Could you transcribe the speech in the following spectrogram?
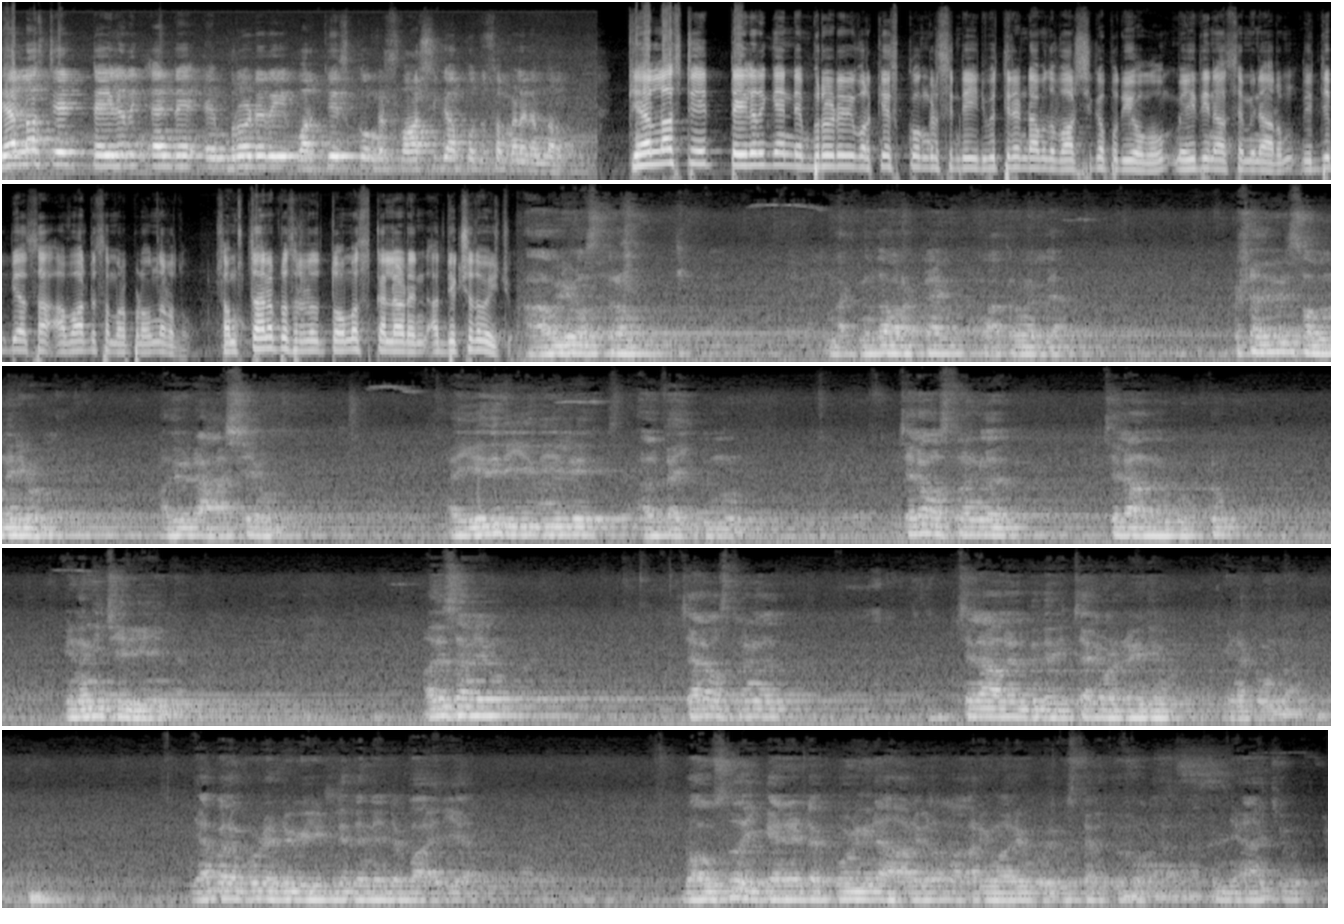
Kerala state tailoring and embroidery workers congress വാർഷിക പൊതുസമ്മേളനം നടന്നു. Kerala state tailoring and embroidery workers കോൺഗ്രസിന്റെ ഇരുപത്തിരണ്ടാമത് വാർഷിക പൊതുയോഗവും മെയ്ദിന സെമിനാറും വിദ്യാഭ്യാസ അവാർഡ് സമർപ്പണവും നടന്നു. സംസ്ഥാന പ്രസിഡന്റ് തോമസ് കല്ലാടൻ അധ്യക്ഷത വഹിച്ചു. ആ ഒരു വസ്ത്രം നഗ്നത മറക്കാൻ മാത്രമല്ല പക്ഷെ അതിലൊരു സൗന്ദര്യമുണ്ട് അതിലൊരു ആശയമുണ്ട്. അത് ഏത് രീതിയിൽ അത് തയ്ക്കുന്നു? ചില വസ്ത്രങ്ങൾ ചില ആളുകൾക്ക് ഒട്ടും ഇണങ്ങിച്ചേരുകയില്ല. അതേസമയം ചില വസ്ത്രങ്ങൾ ചില ആളുകൾക്ക് ധരിച്ചാൽ വളരെയധികം ഇണക്കമുണ്ടാകും. ഞാൻ പലപ്പോഴും എന്റെ വീട്ടിൽ തന്നെ എന്റെ ഭാര്യ ബ്ലൗസ് തയ്ക്കാനായിട്ട് എപ്പോഴും ഇങ്ങനെ ആളുകളെ മാറി മാറി ഒരു സ്ഥലത്ത് പോകാറുണ്ട്. ഞാൻ ചോദിക്കാം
